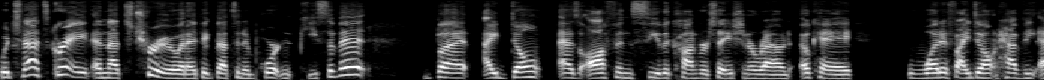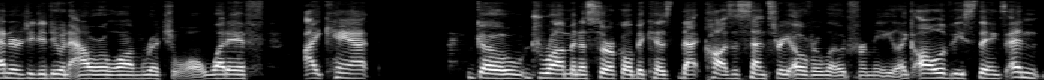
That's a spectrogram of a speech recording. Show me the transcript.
which that's great and that's true. And I think that's an important piece of it. But I don't as often see the conversation around, okay, what if I don't have the energy to do an hour long ritual? What if I can't go drum in a circle because that causes sensory overload for me. Like all of these things. And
